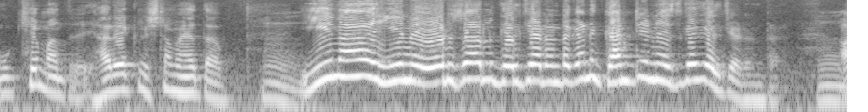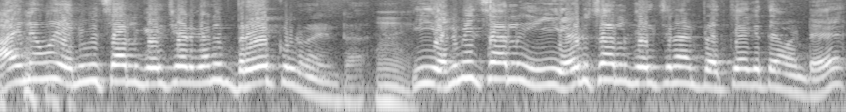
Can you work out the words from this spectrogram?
ముఖ్యమంత్రి హరే కృష్ణ మెహతాబ్. ఈయన ఈయన ఏడు సార్లు గెలిచాడంట కానీ కంటిన్యూస్గా గెలిచాడంట ఆయనేమో ఎనిమిది సార్లు గెలిచాడు కానీ బ్రేకులు ఉన్నాయంట. ఈ ఎనిమిది సార్లు ఈ ఏడు సార్లు గెలిచిన ఆయన ప్రత్యేకత ఏమంటే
